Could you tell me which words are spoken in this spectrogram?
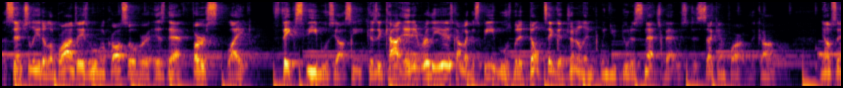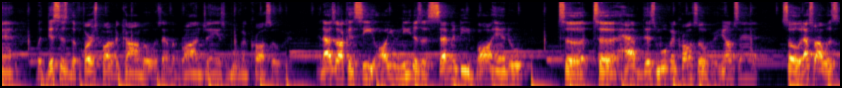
Essentially, the LeBron James moving crossover is that first like fake speed boost y'all see because it kind of it, it really is kind of like a speed boost but it don't take adrenaline when you do the snatch back which is the second part of the combo you know what i'm saying but this is the first part of the combo is that lebron james moving crossover and as y'all can see all you need is a 70 ball handle to to have this moving crossover you know what i'm saying so that's why I was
